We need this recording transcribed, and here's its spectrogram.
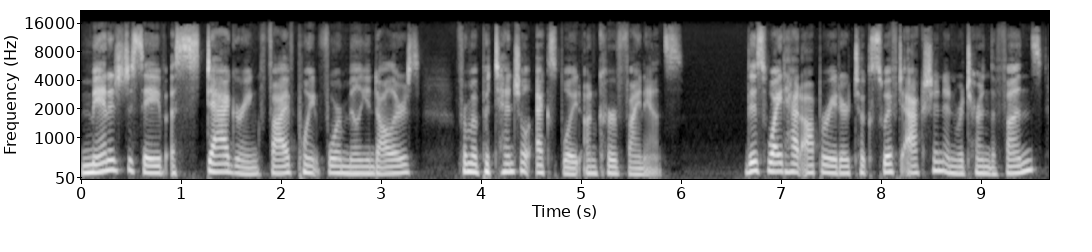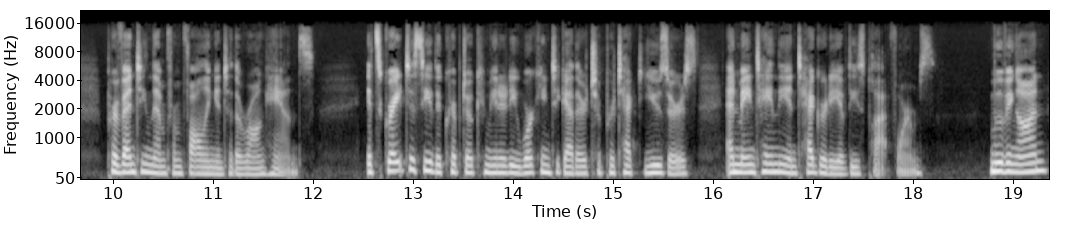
managed to save a staggering $5.4 million from a potential exploit on Curve Finance. This white hat operator took swift action and returned the funds, preventing them from falling into the wrong hands. It's great to see the crypto community working together to protect users and maintain the integrity of these platforms. Moving on,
